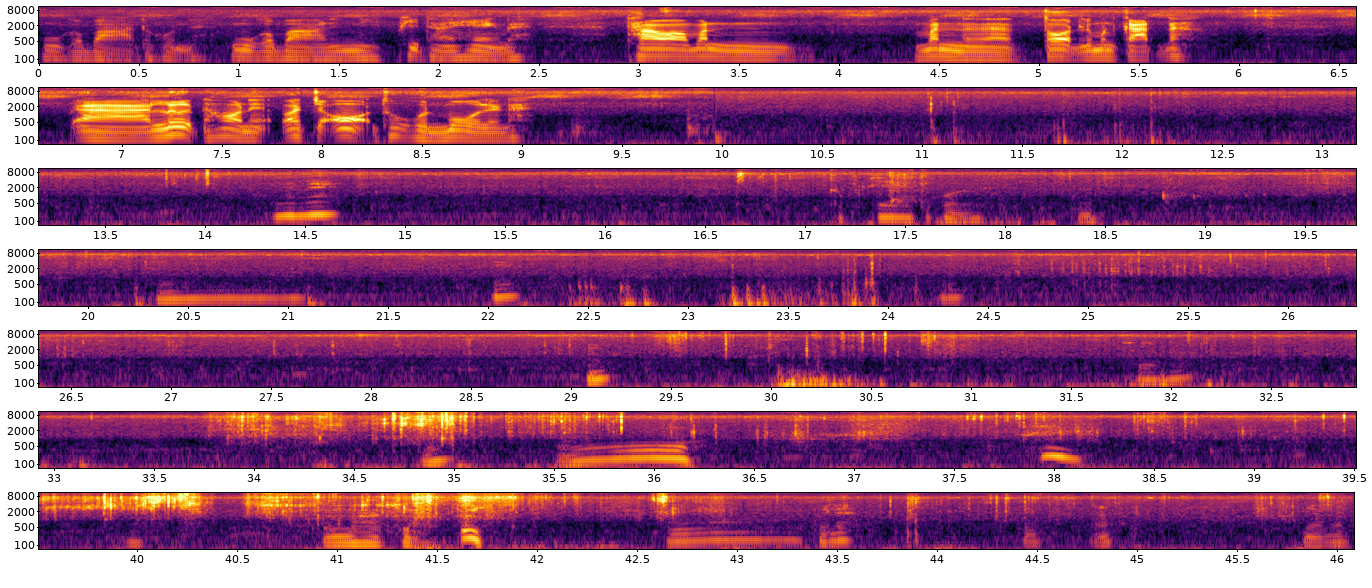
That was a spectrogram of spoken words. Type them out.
งูกระบาทุกคนเลยงูกระบานี่นี่พี่ทาแห้งเลยถ้าว่ามัน มันตอดหรือมันกัดนะอ่าเลือดห่อเนี่ยว่าจะอ้อทุกคนโมเลยนะนี่นี่กับแก้ทุกคนเลยอืมนี่เชื่อไหมโอ้มันมากินอุ้ยโอ้ไปเลยเอาเดี๋ยวมัน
